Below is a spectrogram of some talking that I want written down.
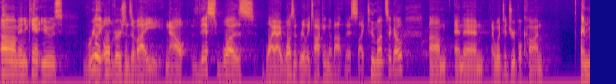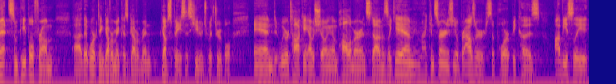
Um, and you can't use really old versions of IE. Now, this was why I wasn't really talking about this like two months ago. Um, and then I went to DrupalCon and met some people from uh, that worked in government because government GovSpace is huge with Drupal, and we were talking. I was showing them Polymer and stuff. I was like, "Yeah, I mean, my concern is you know browser support because obviously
